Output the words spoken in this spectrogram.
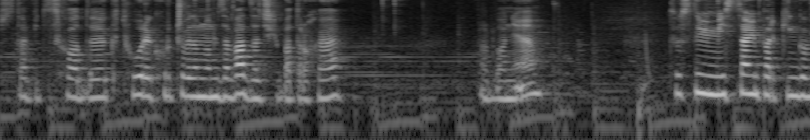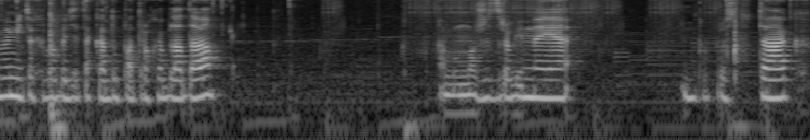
wstawić schody, które kurczę będą nam zawadzać chyba trochę. Albo nie. Tu z tymi miejscami parkingowymi to chyba będzie taka dupa trochę blada. Albo może zrobimy je po prostu tak,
